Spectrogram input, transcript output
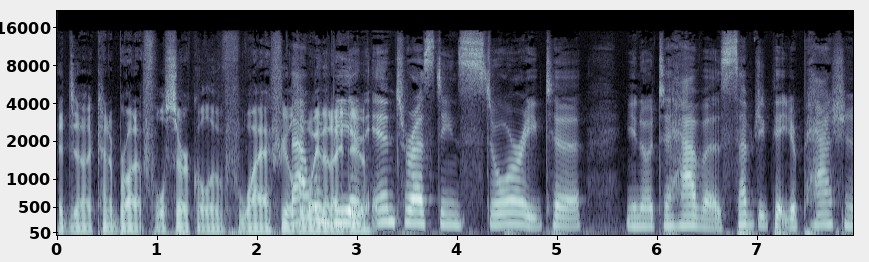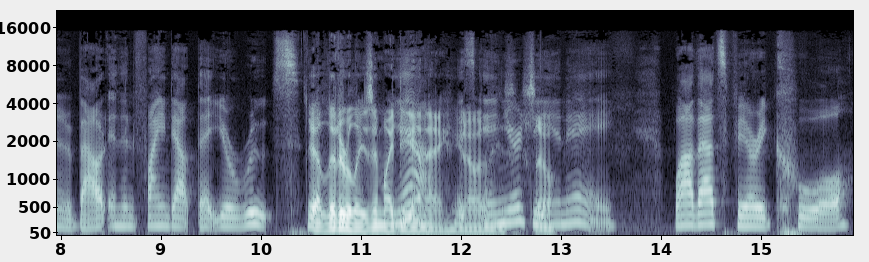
It uh, kind of brought it full circle of why I feel that the way that I do. That would be an interesting story to you know, to have a subject that you're passionate about and then find out that your roots. Yeah, literally is in my yeah, DNA. You it's know, in your so. DNA. Wow, that's very cool.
